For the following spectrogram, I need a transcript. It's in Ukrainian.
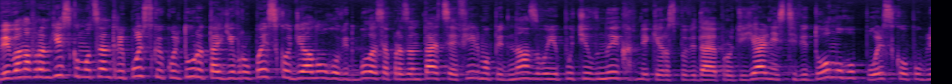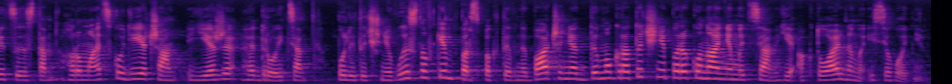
В Івано-Франківському центрі польської культури та європейського діалогу відбулася презентація фільму під назвою Путівник, який розповідає про діяльність відомого польського публіциста, громадського діяча Єже Гедройця. Політичні висновки, перспективне бачення, демократичні переконання митця є актуальними і сьогодні.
